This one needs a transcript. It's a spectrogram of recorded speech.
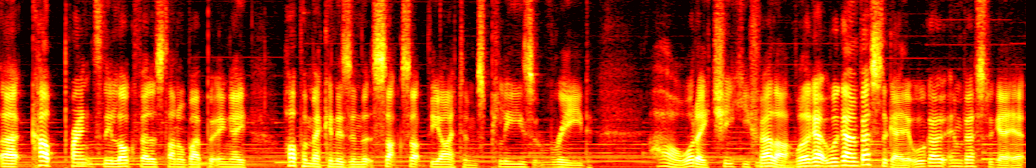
uh, Cub pranked the Logfellas tunnel by putting a hopper mechanism that sucks up the items. Please read. Oh, what a cheeky fella. We'll go, we'll go investigate it. We'll go investigate it.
